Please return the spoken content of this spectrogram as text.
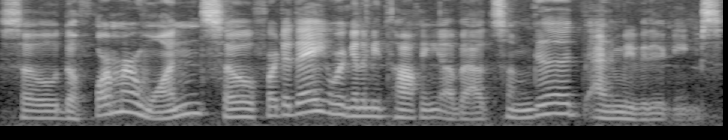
So, the former one. So, for today, we're going to be talking about some good anime video games.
